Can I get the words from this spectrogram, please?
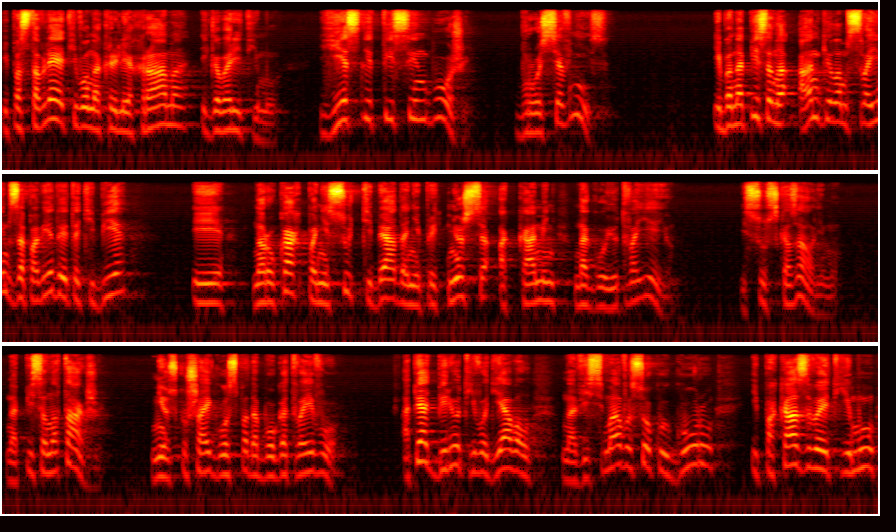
и поставляет его на крыле храма и говорит ему, «Если ты Сын Божий, бросься вниз, ибо написано, ангелом своим заповедает о тебе, и на руках понесут тебя, да не притнешься о камень ногою твоею». Иисус сказал ему, написано также, «Не искушай Господа Бога твоего». Опять берет его дьявол на весьма высокую гору и показывает ему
